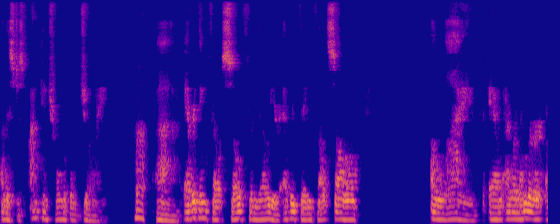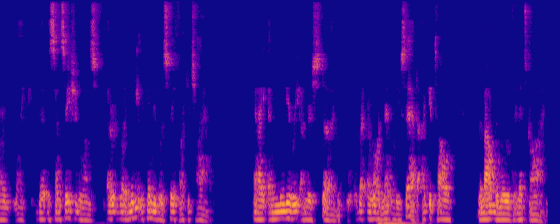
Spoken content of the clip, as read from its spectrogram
of this just uncontrollable joy. Huh. Uh, everything felt so familiar. Everything felt so alive. And I remember, or like the, the sensation was, uh, what immediately came to me was faith like a child. And I immediately understood that the Lord meant what he said. I could tell the mountain to move and it's gone.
